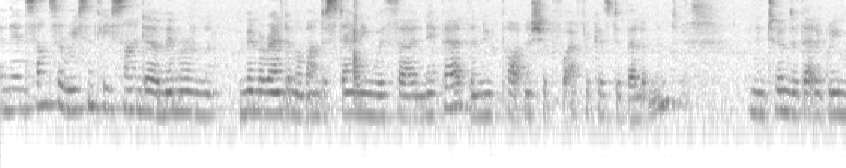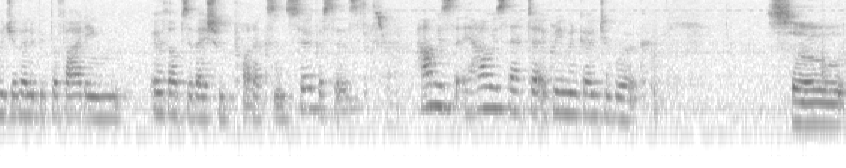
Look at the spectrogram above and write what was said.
And then SANSA recently signed a memorandum, memorandum of understanding with uh, NEPAD, the new Partnership for Africa's Development. Yes. And in terms of that agreement, you're going to be providing Earth observation products and services. That's right. How is, th- how is that uh, agreement going to work? So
